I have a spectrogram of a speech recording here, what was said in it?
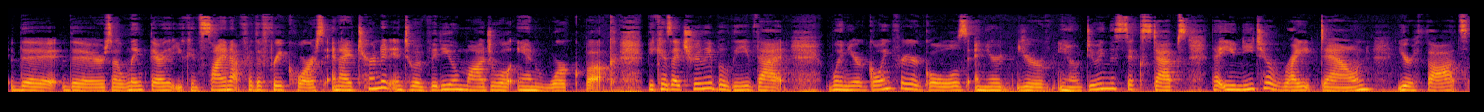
the, there's a link there that you can sign up for the free course. And I turned it into a video module and workbook because I truly believe that when you're going for your goals and you're you're you know doing the six steps, that you need to write down your thoughts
